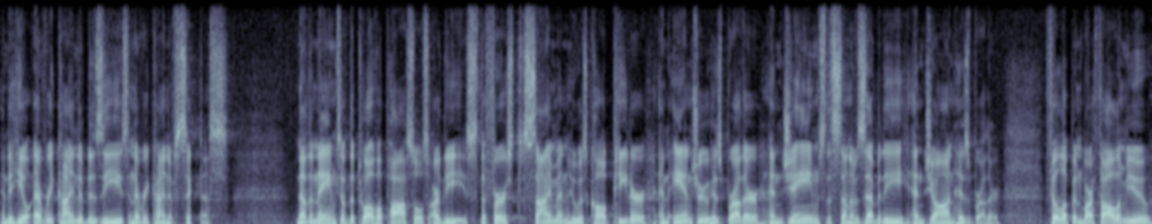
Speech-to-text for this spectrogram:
and to heal every kind of disease and every kind of sickness. Now, the names of the 12 apostles are these the first, Simon, who was called Peter, and Andrew, his brother, and James, the son of Zebedee, and John, his brother. Philip and Bartholomew,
